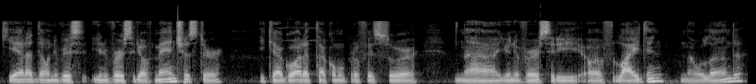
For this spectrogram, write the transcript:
que era da University of Manchester e que agora está como professor na University of Leiden, na Holanda,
